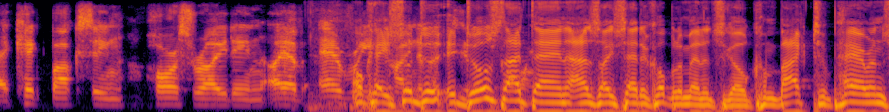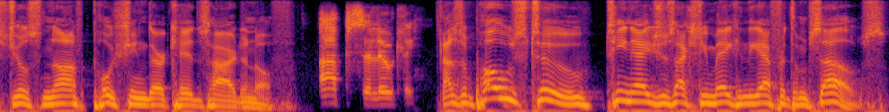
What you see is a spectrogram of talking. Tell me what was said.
uh, kickboxing, horse riding. I have every. Okay, so do, does that then, as I said a couple of minutes ago, come back to parents just not pushing their kids hard enough? Absolutely. as opposed to teenagers actually making the effort themselves.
